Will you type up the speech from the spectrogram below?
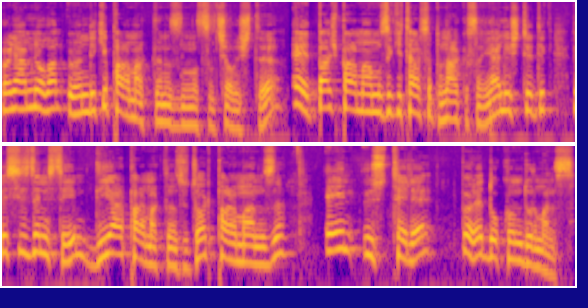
Önemli olan öndeki parmaklarınızın nasıl çalıştığı. Evet baş parmağımızı gitar sapının arkasına yerleştirdik ve sizden isteğim diğer parmaklarınızı, dört parmağınızı en üst tele böyle dokundurmanız.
